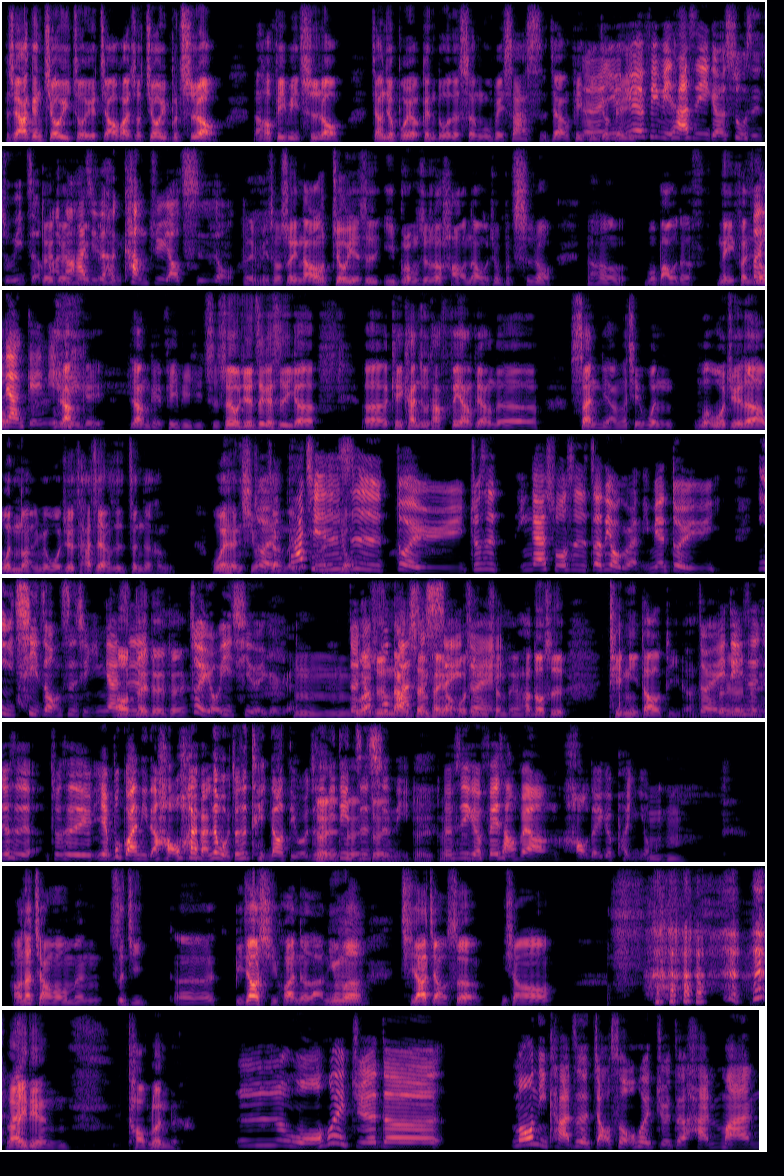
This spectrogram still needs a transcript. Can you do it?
所以她跟 Joey 做一个交换，说 Joey 不吃肉，然后 Phoebe 吃肉，这样就不会有更多的生物被杀死，这样 Phoebe，就可以因为因为菲比她是一个素食主义者嘛，对对然后她其实很抗拒要吃肉。对，没错。所以然后 Joey 也是义不容辞，说好，那我就不吃肉，然后我把我的那一份肉分量给你让给让给 Phoebe 去吃。所以我觉得这个是一个呃，可以看出他非常非常的善良，而且温我我觉得啊，温暖里面，我觉得他这样是真的很，我也很喜欢这样对，的他其。实是对于，就是应该说是这六个人里面，对于义气这种事情，应该哦是对对对最有义气的一个人。嗯嗯嗯，对不管就是男生朋友或是女生朋友，他都是挺你到底的。对，对，一定是就是就是也不管你的好坏，反正我就是挺到底，我就是一定支持你，对对，对是一个非常非常好的一个朋友。嗯哼，好，那讲完我们自己呃比较喜欢的啦，你有没有嗯。其他角色你想要 来一点讨论的？嗯，我会觉得 Monica 这个角色，我会觉得还蛮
